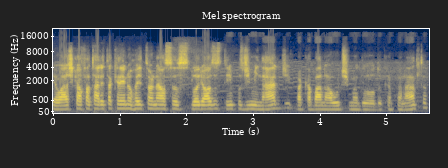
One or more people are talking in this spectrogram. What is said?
Eu acho que a AlphaTauri tá querendo retornar aos seus gloriosos tempos de Minardi para acabar na última do, do campeonato.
